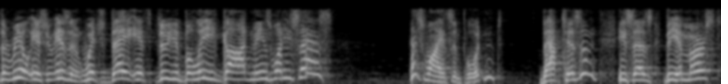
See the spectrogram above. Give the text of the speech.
The real issue isn't which day, it's do you believe God means what he says? That's why it's important. Baptism, he says, be immersed.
